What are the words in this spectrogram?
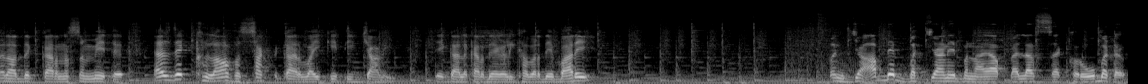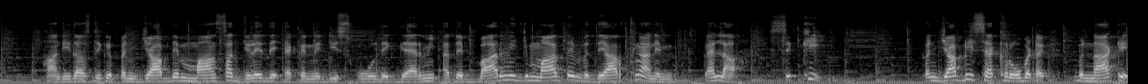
ਰੱਦ ਕਰਨ ਸਮੇਤ ਇਸ ਦੇ ਖਿਲਾਫ ਸਖਤ ਕਾਰਵਾਈ ਕੀਤੀ ਜਾਵੇ। ਤੇ ਗੱਲ ਕਰਦੇ ਅਗਲੀ ਖਬਰ ਦੇ ਬਾਰੇ। ਪੰਜਾਬ ਦੇ ਬੱਚਿਆਂ ਨੇ ਬਣਾਇਆ ਪਹਿਲਾ ਸਿੱਖ ਰੋਬਟ। ਹਾਂਜੀ ਦੱਸਦੀ ਕਿ ਪੰਜਾਬ ਦੇ ਮਾਨਸਾ ਜ਼ਿਲ੍ਹੇ ਦੇ ਇੱਕ ਨਿੱਜੀ ਸਕੂਲ ਦੇ 11ਵੀਂ ਅਤੇ 12ਵੀਂ ਜਮਾਤ ਦੇ ਵਿਦਿਆਰਥੀਆਂ ਨੇ ਪਹਿਲਾ ਸਿੱਖੀ ਪੰਜਾਬੀ ਸਿੱਖ ਰੋਬਟ ਬਣਾ ਕੇ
